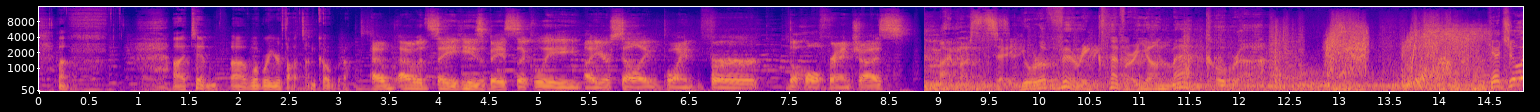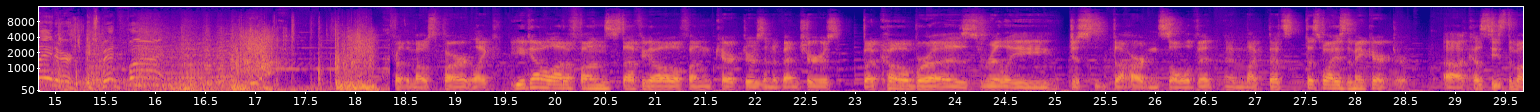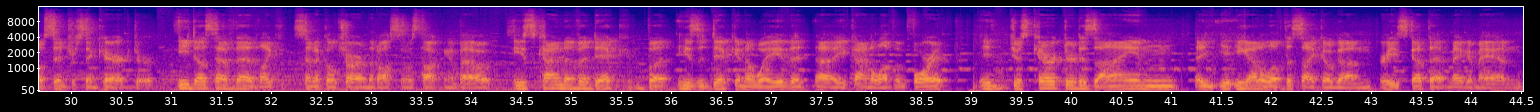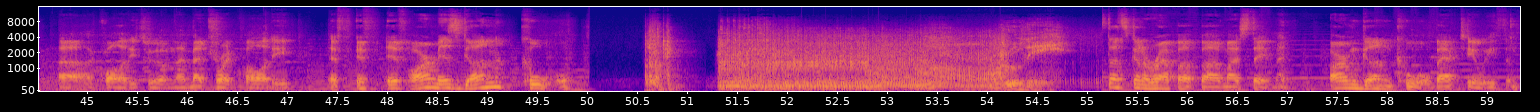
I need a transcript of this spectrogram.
Uh, Tim, uh, what were your thoughts on Cobra? I, I would say he's basically uh, your selling point for the whole franchise. I must say, you're a very clever young man, Cobra. Catch you later. It's been fun. For the most part, like you got a lot of fun stuff, you got a lot of fun characters and adventures, but Cobra is really just the heart and soul of it, and like that's that's why he's the main character because uh, he's the most interesting character. He does have that like cynical charm that Austin was talking about. He's kind of a dick, but he's a dick in a way that uh, you kind of love him for it. it just character design, uh, you, you, gotta love the Psycho Gun, or he's got that Mega Man uh, quality to him, that Metroid quality. If if if arm is gun, cool. Groovy. That's gonna wrap up uh, my statement arm gun cool. Back to you, Ethan.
